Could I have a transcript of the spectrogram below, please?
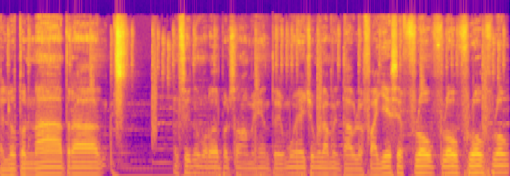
El doctor Natra, un sinnúmero de personas, mi gente, muy hecho, muy lamentable. Fallece Flow, Flow, Flow, Flow.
